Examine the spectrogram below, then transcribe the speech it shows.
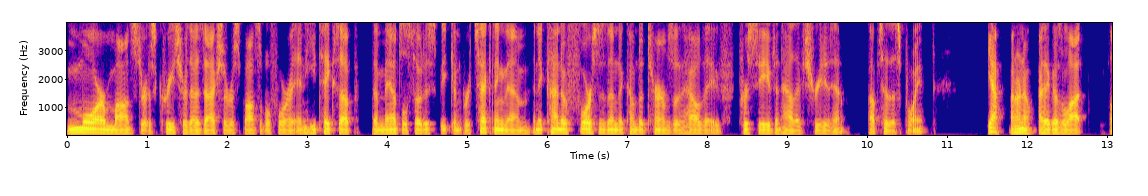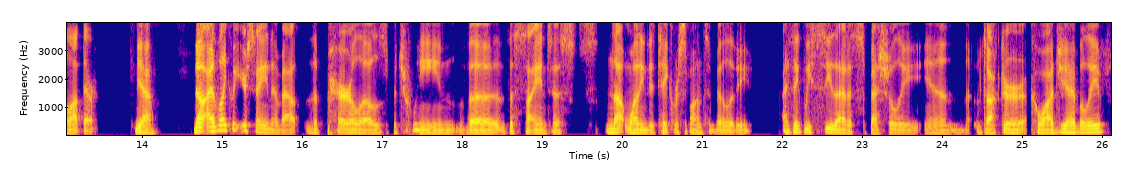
more monstrous creature that is actually responsible for it. And he takes up the mantle, so to speak, in protecting them. And it kind of forces them to come to terms with how they've perceived and how they've treated him up to this point. Yeah, I don't know. I think there's a lot, a lot there. Yeah. No, I like what you're saying about the parallels between the the scientists not wanting to take responsibility. I think we see that especially in Dr. Kawaji, I believe,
